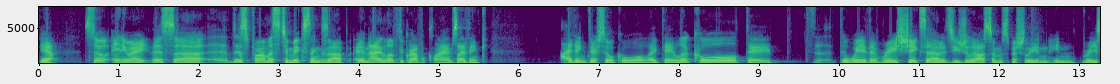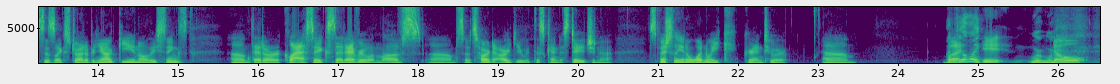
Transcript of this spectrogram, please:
Yeah. So anyway, this uh this promised to mix things up, and I love the gravel climbs. I think I think they're so cool. Like they look cool. They the, the way the race shakes out is usually awesome, especially in in races like Strade Bianche and all these things um, that are classics that everyone loves. Um, so it's hard to argue with this kind of stage in a, especially in a one week Grand Tour. Um, but I feel like it we're- we're- no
